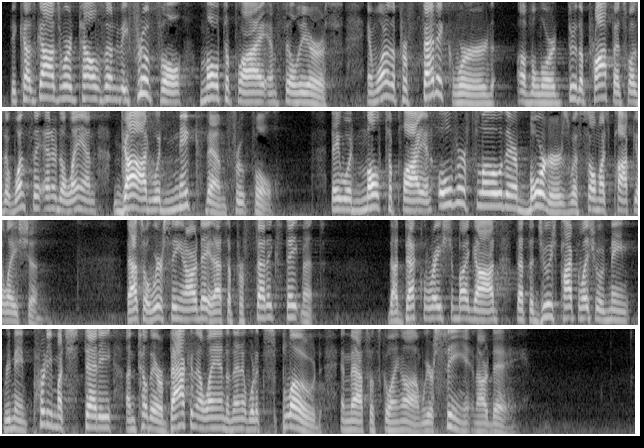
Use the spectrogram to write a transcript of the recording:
Because God's word tells them to be fruitful, multiply, and fill the earth. And one of the prophetic word of the Lord through the prophets was that once they entered the land, God would make them fruitful they would multiply and overflow their borders with so much population. That's what we're seeing in our day. That's a prophetic statement, a declaration by God that the Jewish population would remain, remain pretty much steady until they were back in the land and then it would explode. And that's what's going on. We are seeing it in our day.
